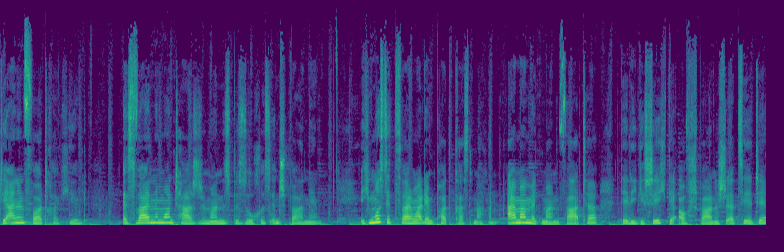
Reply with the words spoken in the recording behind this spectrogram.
die einen Vortrag hielt. Es war eine Montage meines Besuches in Spanien. Ich musste zweimal den Podcast machen. Einmal mit meinem Vater, der die Geschichte auf Spanisch erzählte,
